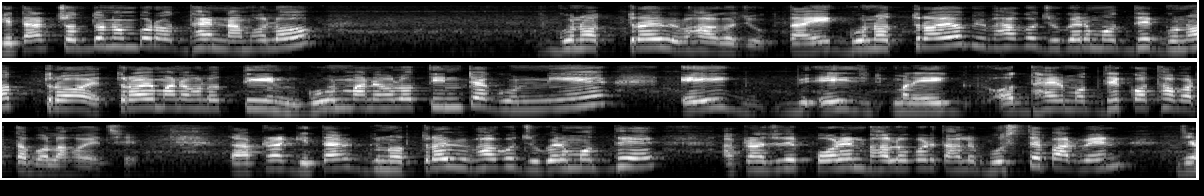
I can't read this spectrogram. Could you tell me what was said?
গীতার চোদ্দ নম্বর অধ্যায়ের নাম হলো গুণত্রয় বিভাগ যুগ। তাই এই গুণত্রয় বিভাগ যুগের মধ্যে গুণত্রয়, ত্রয় মানে হলো তিন। গুণ মানে হলো তিনটা গুণ নিয়ে এই এই মানে এই অধ্যায়ের মধ্যে কথাবার্তা বলা হয়েছে। তা আপনার গীতার গুণত্রয় বিভাগ যুগের মধ্যে আপনারা যদি পড়েন ভালো করে তাহলে বুঝতে পারবেন যে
